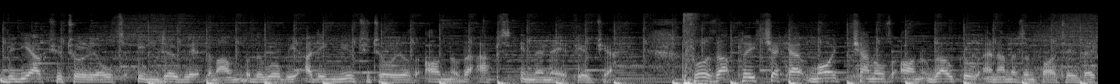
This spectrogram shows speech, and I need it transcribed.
video tutorials in Doodly at the moment, but they will be adding new tutorials on other apps in the near future. As well as that, please check out my channels on Roku and Amazon Fire TV.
